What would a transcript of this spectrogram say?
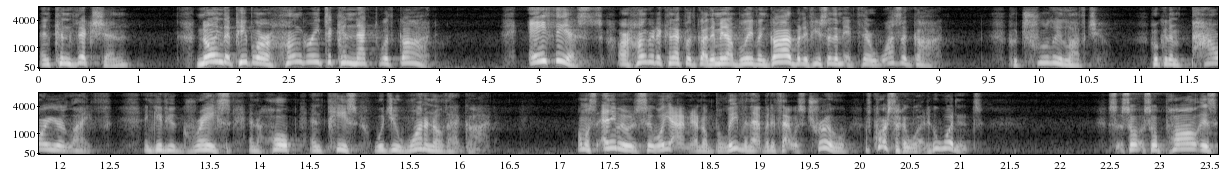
and conviction, knowing that people are hungry to connect with God. Atheists are hungry to connect with God. They may not believe in God, but if you said to them, if there was a God who truly loved you, who could empower your life and give you grace and hope and peace, would you want to know that God? Almost anybody would say, well, yeah, I mean, I don't believe in that, but if that was true, of course I would. Who wouldn't? So, so, so, Paul is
